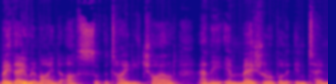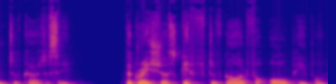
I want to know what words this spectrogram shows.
May they remind us of the tiny child and the immeasurable intent of courtesy, the gracious gift of God for all people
